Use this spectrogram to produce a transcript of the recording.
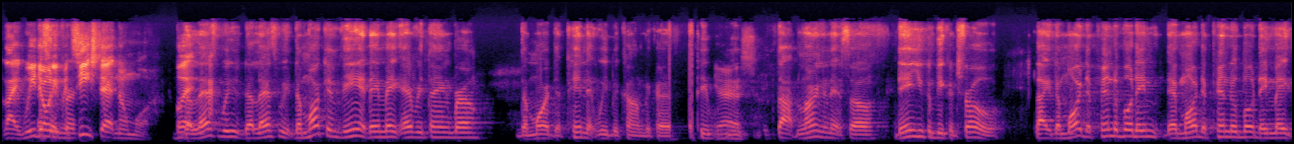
Like we That's don't even Chris. teach that no more. the But less we, the less we, the more convenient they make everything, bro. The more dependent we become because people Yes. stop learning it. So then you can be controlled. Like the more dependable they, the more dependable they make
